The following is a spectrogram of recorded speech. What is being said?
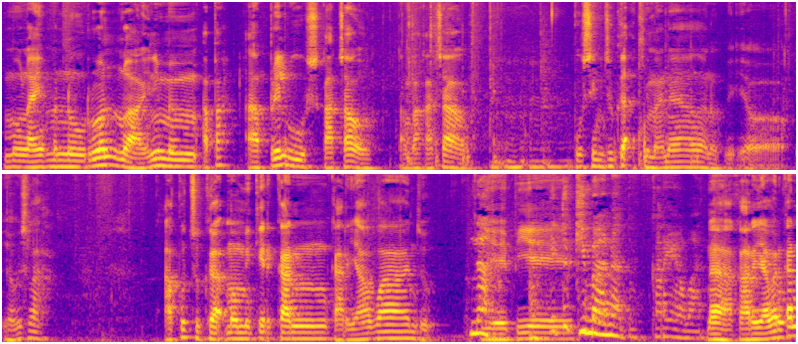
mulai menurun. Wah ini mem, apa April wus kacau tambah kacau. Pusing juga gimana ngono. yo ya wis lah. Aku juga memikirkan karyawan juk Nah, itu gimana tuh karyawan? nah karyawan kan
